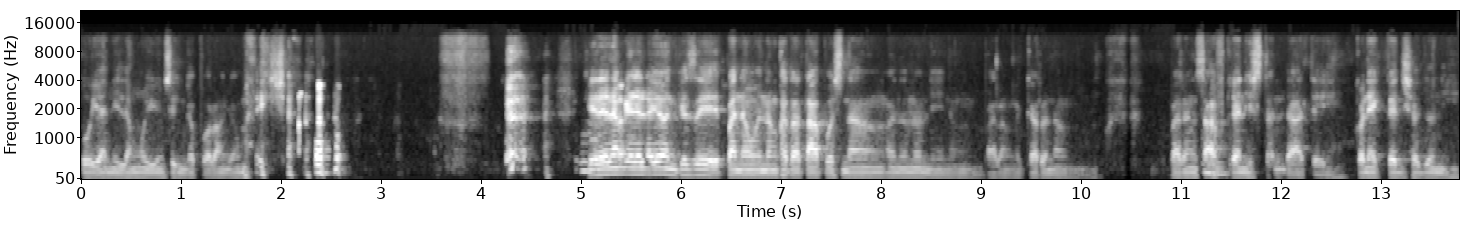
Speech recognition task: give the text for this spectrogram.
Kuya, nilangoy yung Singapore hanggang Malaysia. kilala kilala yon kasi panahon ng katatapos ng ano noon eh, ng parang nagkaroon ng parang sa mm. Afghanistan dati. Connected siya doon eh.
